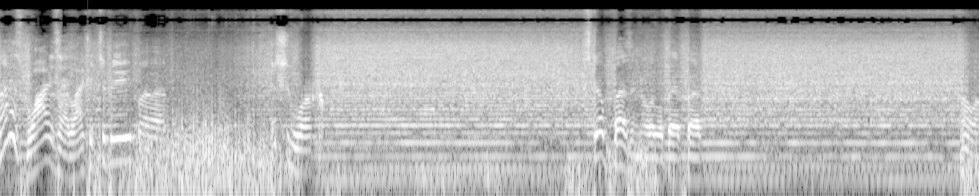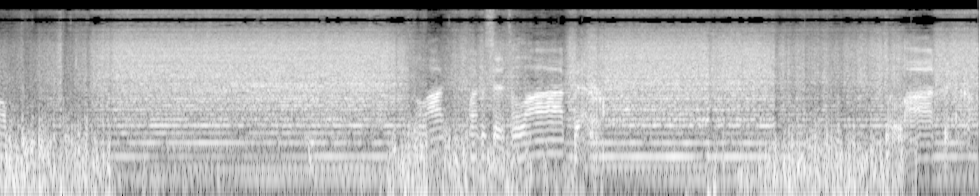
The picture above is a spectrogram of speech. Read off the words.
not as wide as I like it to be, but it should work. Still buzzing a little bit, but oh well. It's a lot, like I said, it's a lot better. It's a lot better.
